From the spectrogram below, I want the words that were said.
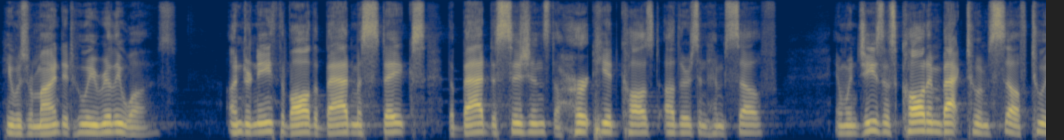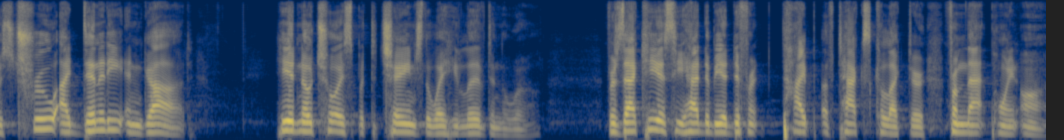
he was reminded who he really was underneath of all the bad mistakes, the bad decisions, the hurt he had caused others and himself. And when Jesus called him back to himself, to his true identity in God, he had no choice but to change the way he lived in the world. For Zacchaeus, he had to be a different type of tax collector from that point on.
